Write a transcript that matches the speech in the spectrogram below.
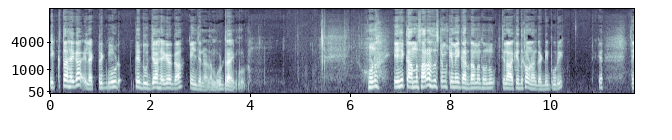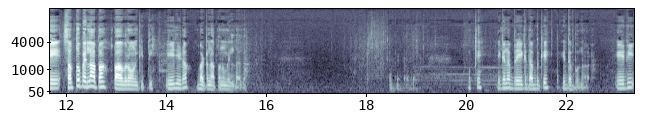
ਇੱਕ ਤਾਂ ਹੈਗਾ ਇਲੈਕਟ੍ਰਿਕ ਮੂਡ ਤੇ ਦੂਜਾ ਹੈਗਾਗਾ ਇੰਜਨ ਵਾਲਾ ਮੂਡ ਡਰਾਈਵ ਮੂਡ ਹੁਣ ਇਹ ਕੰਮ ਸਾਰਾ ਸਿਸਟਮ ਕਿਵੇਂ ਕਰਦਾ ਮੈਂ ਤੁਹਾਨੂੰ ਚਲਾ ਕੇ ਦਿਖਾਉਣਾ ਗੱਡੀ ਪੂਰੀ, ਠੀਕ ਹੈ? ਤੇ ਸਭ ਤੋਂ ਪਹਿਲਾਂ ਆਪਾਂ ਪਾਵਰ ਔਨ ਕੀਤੀ। ਇਹ ਜਿਹੜਾ ਬਟਨ ਆਪਾਂ ਨੂੰ ਮਿਲਦਾਗਾ। ਓਕੇ ਇਹ ਕਹਿੰਦਾ ਬ੍ਰੇਕ ਦੱਬ ਕੇ ਇਹ ਦੱਬੋ ਨਾਲ। ਇਹਦੀ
